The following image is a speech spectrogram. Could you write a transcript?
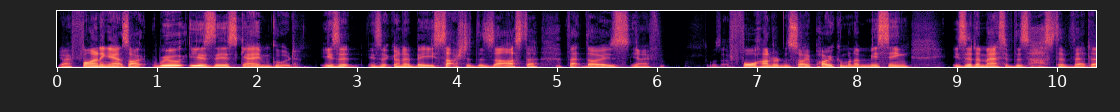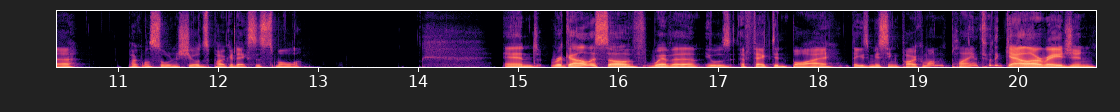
You know, finding out it's like, will is this game good? Is it is it going to be such a disaster that those you know was it 400 and so Pokemon are missing? Is it a massive disaster that uh, Pokemon Sword and Shield's Pokedex is smaller? And regardless of whether it was affected by these missing Pokemon, playing through the Galar region,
